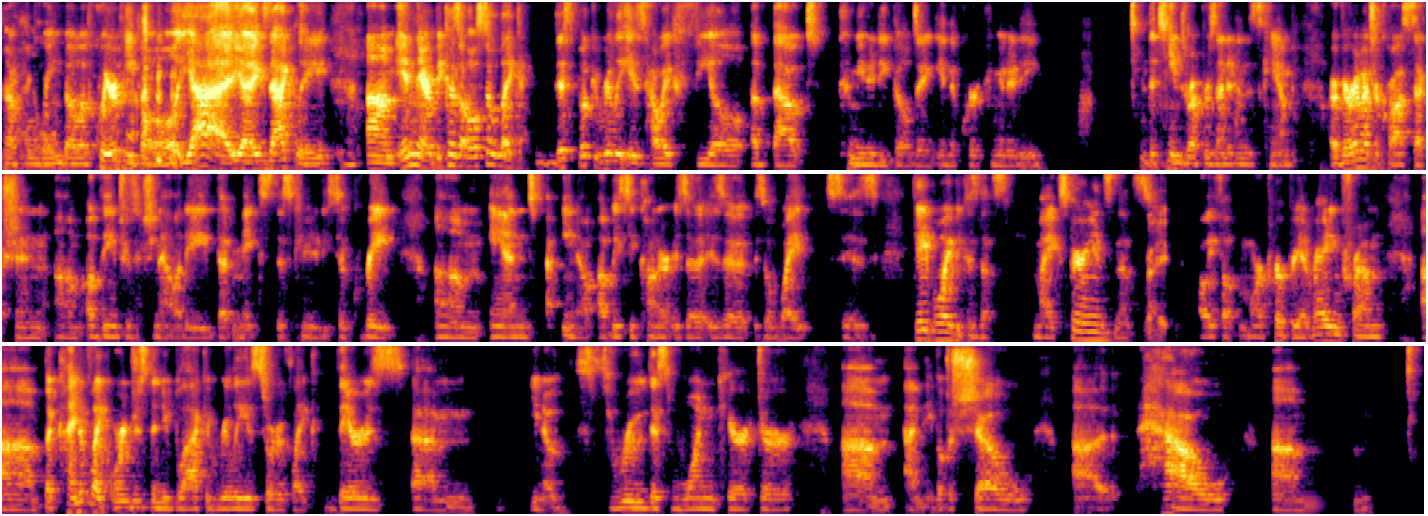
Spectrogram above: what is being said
a whole rainbow of queer people. Yeah yeah exactly. Um in there because also like this book really is how i feel about community building in the queer community. The teams represented in this camp are very much a cross section um, of the intersectionality that makes this community so great. Um, and you know, obviously, Connor is a is a is a white cis gay boy because that's my experience, and that's right probably felt more appropriate writing from. Um, but kind of like Orange is the New Black, it really is sort of like there's, um, you know, through this one character, um, I'm able to show uh, how um,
